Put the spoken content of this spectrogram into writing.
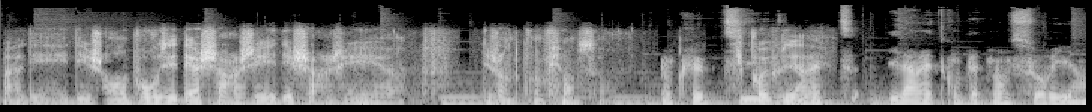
bah, des, des gens pour vous aider à charger, décharger, euh, des gens de confiance Donc le petit, il arrête, il arrête complètement de sourire.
